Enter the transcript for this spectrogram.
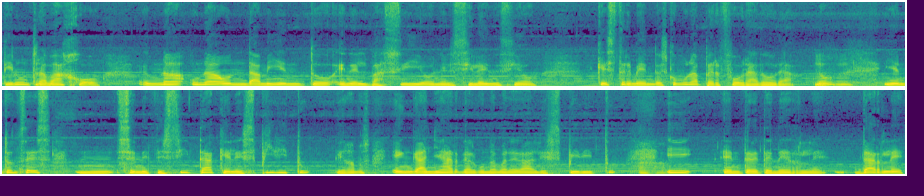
tiene un trabajo, una, un ahondamiento en el vacío, en el silencio, que es tremendo, es como una perforadora, ¿no? Uh -huh. Y entonces mmm, se necesita que el espíritu, digamos, engañar de alguna manera al espíritu uh -huh. y entretenerle, darle,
